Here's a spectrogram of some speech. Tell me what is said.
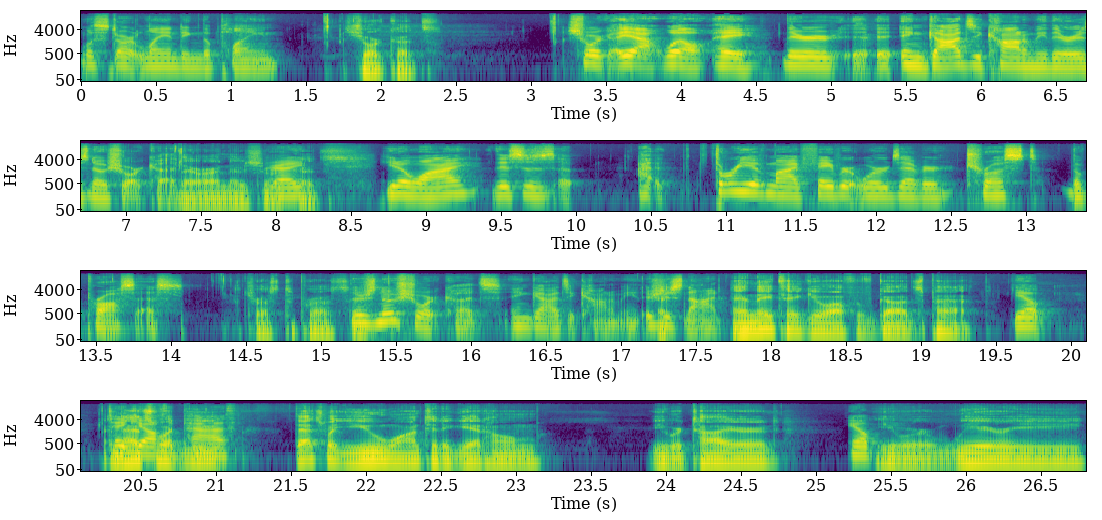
Let's start landing the plane. Shortcuts. Short. Yeah. Well, hey, there in God's economy, there is no shortcut. There are no right? shortcuts. You know why? This is uh, I, three of my favorite words ever. Trust the process. Trust the process. There's no shortcuts in God's economy. There's just not. and they take you off of God's path. Yep. And Take you that's off the what path. You, that's what you wanted to get home. You were tired. Yep. You were weary.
